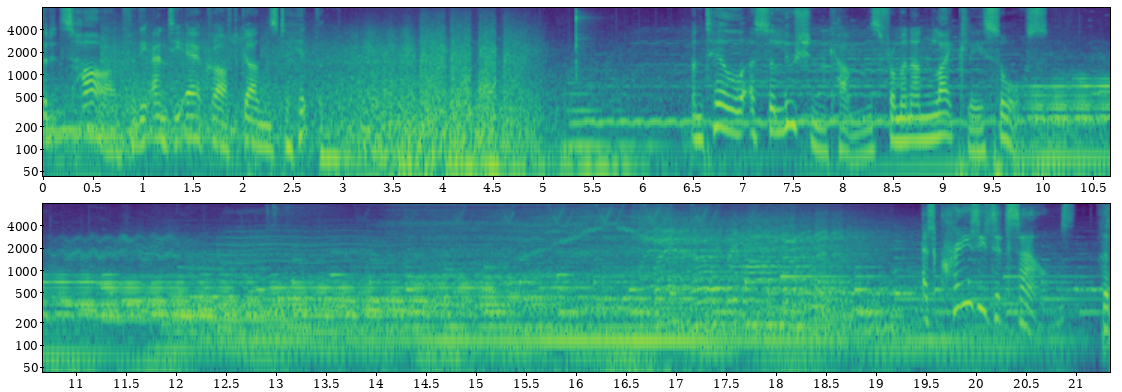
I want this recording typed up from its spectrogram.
that it's hard for the anti-aircraft guns to hit them. Until a solution comes from an unlikely source. Crazy as it sounds, the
